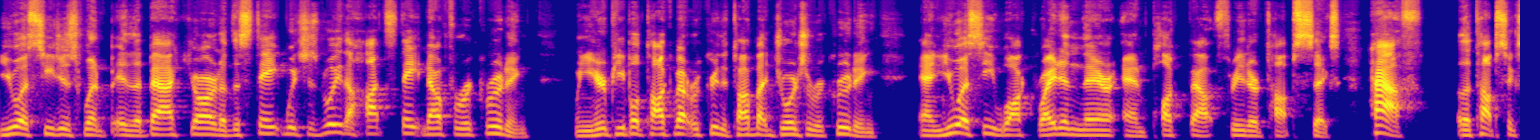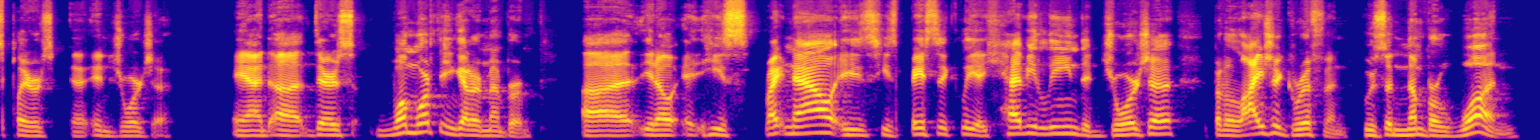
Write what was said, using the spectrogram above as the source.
USC just went in the backyard of the state, which is really the hot state now for recruiting. When you hear people talk about recruiting, they talk about Georgia recruiting, and USC walked right in there and plucked out three of their top six, half of the top six players in Georgia. And uh, there's one more thing you got to remember. Uh, you know, he's right now he's he's basically a heavy lean to Georgia, but Elijah Griffin, who's the number one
